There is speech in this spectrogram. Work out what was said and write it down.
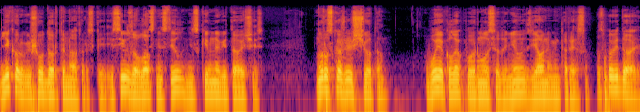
Лікар увійшов до ординаторської і сів за власний стіл, ні з ким не вітаючись. Ну, розкажи, що там. Обоє колег повернулися до нього з явним інтересом. Розповідай.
